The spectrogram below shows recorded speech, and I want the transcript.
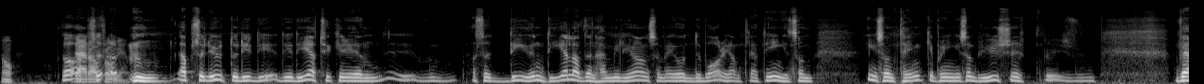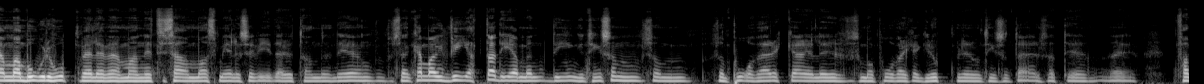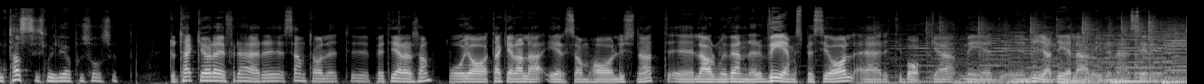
ja. Ja, Därav frågan. Absolut, och det, det, det är det jag tycker är en... Eh, alltså det är en del av den här miljön som är underbar egentligen. Att det är ingen som, ingen som tänker på ingen som bryr sig vem man bor ihop med eller vem man är tillsammans med eller så vidare. Utan det, sen kan man ju veta det men det är ingenting som, som, som påverkar eller som har påverkat gruppen eller någonting sånt där. Så att det, det är en fantastisk miljö på så sätt. Då tackar jag dig för det här eh, samtalet eh, Peter Gerhardsson. Och jag tackar alla er som har lyssnat. Eh, Laul med vänner VM special är tillbaka med nya delar i den här serien.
